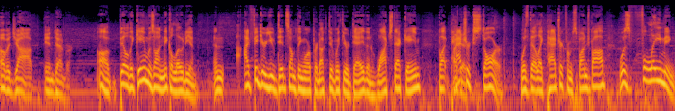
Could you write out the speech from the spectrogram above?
of a job in Denver. Oh, Bill, the game was on Nickelodeon, and I figure you did something more productive with your day than watch that game. But Patrick Star was that like Patrick from SpongeBob was flaming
